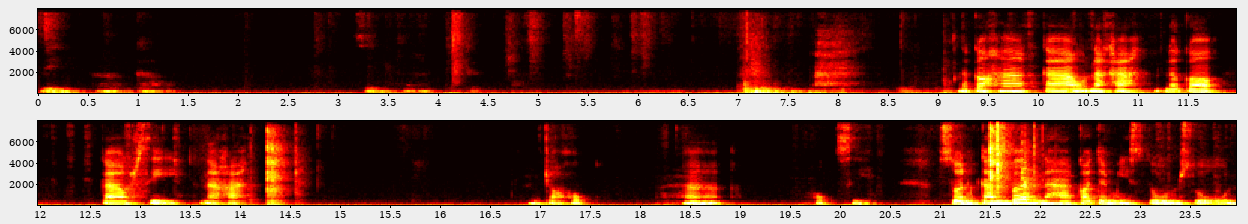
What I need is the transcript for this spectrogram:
สี่ห้าเก้าสี่ห้า แล้วก็ห้าเก้านะคะ แล้วก็เก้าสี่นะคะก็หกห้าหกสี่ส่วนกันเบิ้ลนะคะ ก็จะมีศูนย์ศูนย์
